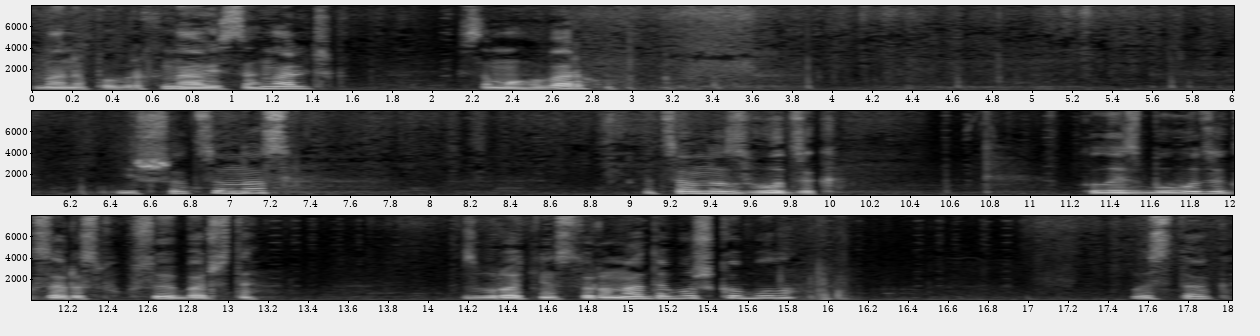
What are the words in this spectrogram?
в мене поверхневий сигнальчик з самого верху. І що це в нас? Це у нас гудзик. Колись був гудзик, зараз фокусую, бачите, зворотня сторона, де вушко було. Ось так.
